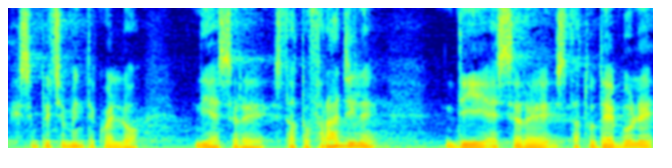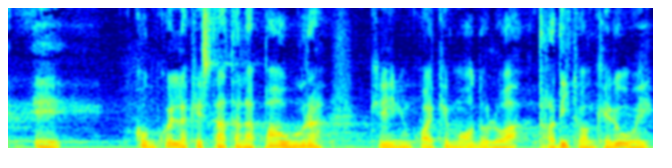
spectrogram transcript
è semplicemente quello di essere stato fragile, di essere stato debole e con quella che è stata la paura che in un qualche modo lo ha tradito anche lui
